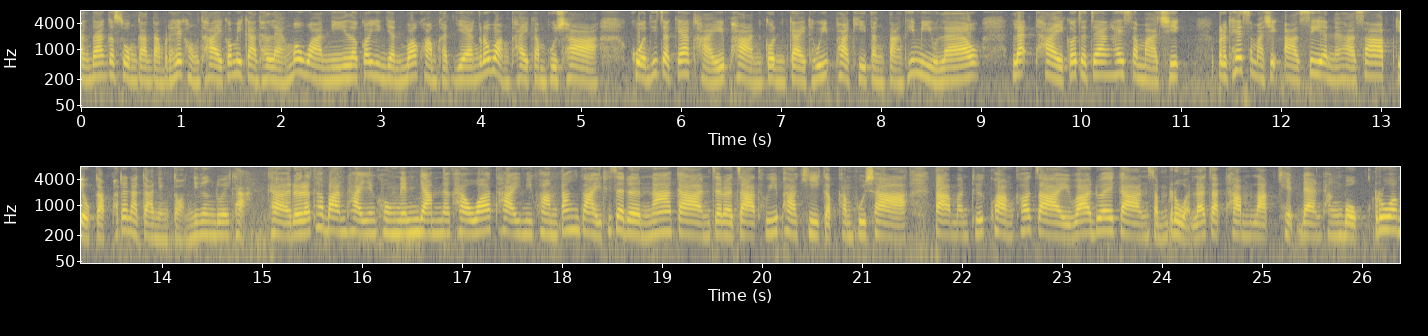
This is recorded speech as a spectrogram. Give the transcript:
างด้านกระทรวงการต่างประเทศของไทยก็มีการถแถลงเมื่อวานนี้ แล้วก็ยืนยันว่าความขัดแย้งระหว่างไทยกัมพูชา ควรที่จะแก้ไขผ่านกลไกทวิภาคีต่างๆ ที่มีอยู่แล้ว และไทยก็จะแจ้งให้สมาชิก ประเทศสมาชิกอาเซียนนะคะทราบเกี่ยวกับพัฒนาการอย่างต่อเนื่องด้วยค่ะค่ะ โดยรัฐบาลไทยยังคงเน้นย้ำนะคะว่าไทยมีความตั้งใจที่จะเดินหน้าการเจรจาทวิภาคีกับกัมพูชา ตามบันทึกความเข้าใจว่าด้วยการสำรวจและจัดทำหลักเขตแดนทางบก ร่วม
